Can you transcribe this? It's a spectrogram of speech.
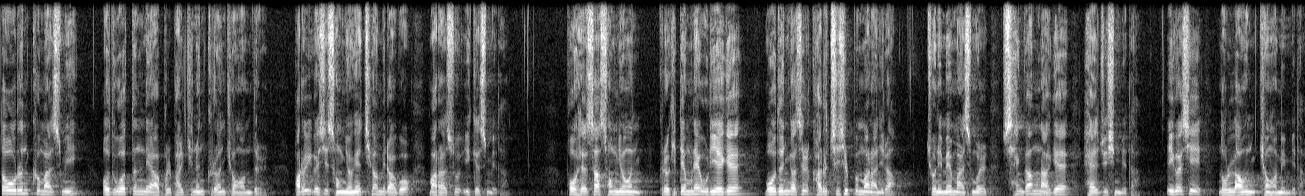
떠오른 그 말씀이 어두웠던 내 앞을 밝히는 그런 경험들 바로 이것이 성령의 체험이라고 말할 수 있겠습니다. 보혜사 성령은 그렇기 때문에 우리에게 모든 것을 가르치실 뿐만 아니라 주님의 말씀을 생각나게 해 주십니다. 이것이 놀라운 경험입니다.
